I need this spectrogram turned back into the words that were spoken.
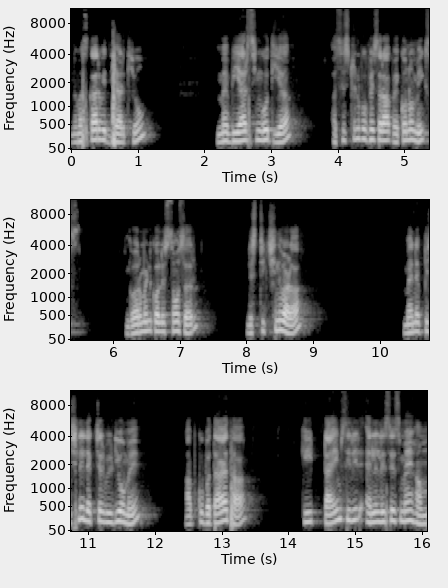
नमस्कार विद्यार्थियों, मैं B R Singotia assistant professor of economics government college Sausar district Chhindwara मैंने पिछले लेक्चर वीडियो में आपको बताया था कि टाइम सीरीज़ एनालिसिस में हम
